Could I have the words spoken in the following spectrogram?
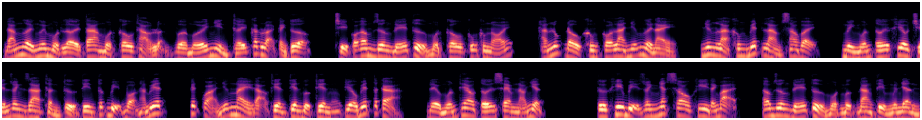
Đám người ngươi một lời ta một câu thảo luận vừa mới nhìn thấy các loại cảnh tượng, chỉ có âm dương đế tử một câu cũng không nói, hắn lúc đầu không có la những người này, nhưng là không biết làm sao vậy, mình muốn tới khiêu chiến doanh gia thần tử tin tức bị bọn hắn biết, kết quả những này đạo thiên tiên vực tiên tiêu biết tất cả, đều muốn theo tới xem náo nhiệt. Từ khi bị doanh nhất sau khi đánh bại, âm dương đế tử một mực đang tìm nguyên nhân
